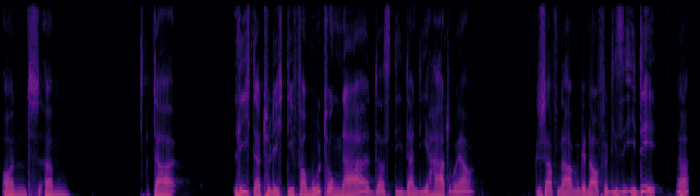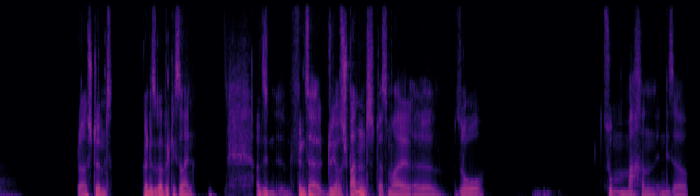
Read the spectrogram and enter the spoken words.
Und ähm, da liegt natürlich die Vermutung nahe, dass die dann die Hardware geschaffen haben, genau für diese Idee. Ne? Das stimmt. Könnte sogar wirklich sein. Also ich finde es ja durchaus spannend, das mal äh, so zu machen in dieser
